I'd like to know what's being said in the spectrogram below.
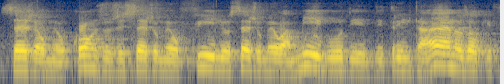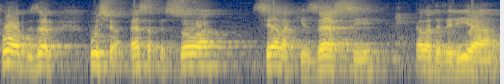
seja o meu cônjuge, seja o meu filho, seja o meu amigo de, de 30 anos ou o que for, dizer, puxa, essa pessoa, se ela quisesse, ela deveria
